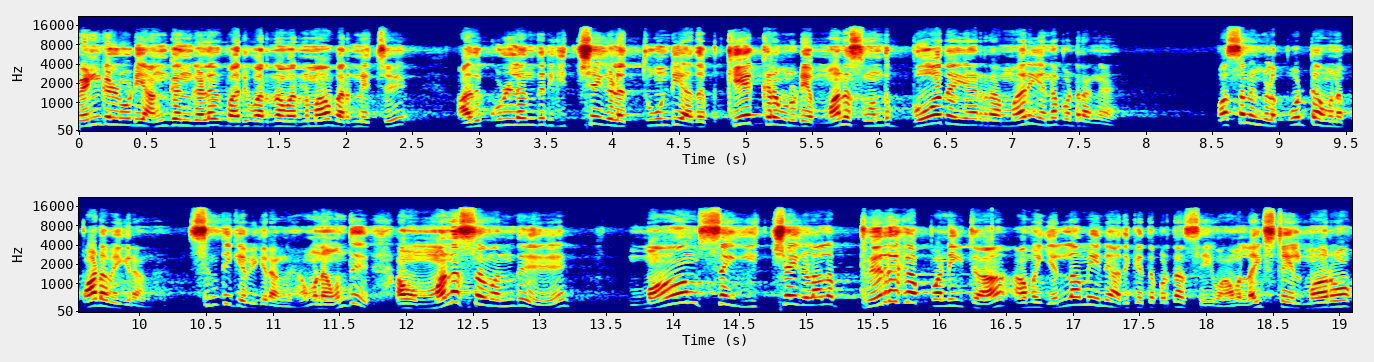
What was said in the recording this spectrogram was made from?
பெண்களுடைய அங்கங்களை வரி வர்ண வர்ணமாக வர்ணிச்சு அதுக்குள்ளேருந்து இச்சைகளை தூண்டி அதை கேட்குறவனுடைய மனசு வந்து போதை ஏறுற மாதிரி என்ன பண்ணுறாங்க வசனங்களை போட்டு அவனை பாட வைக்கிறாங்க சிந்திக்க வைக்கிறாங்க. அவனை வந்து அவன் மனசை வந்து மாம்ச இச்சைகளால் பெருக பண்ணிட்டா அவன் எல்லாமே இனி அதுக்கேற்றப்படி தான் செய்வான். அவன் லைஃப் ஸ்டைல் மாறும்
